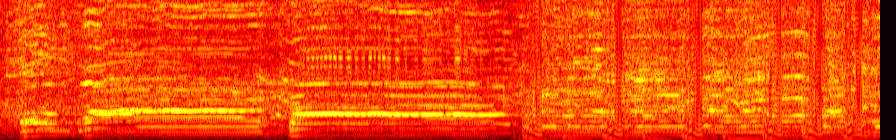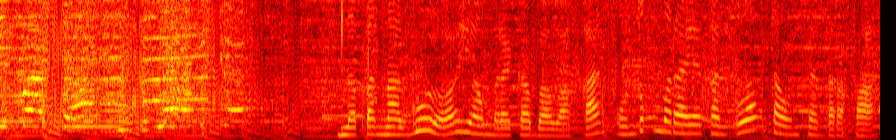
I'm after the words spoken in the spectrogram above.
Central Park. Delapan lagu loh yang mereka bawakan untuk merayakan ulang tahun Central Park.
